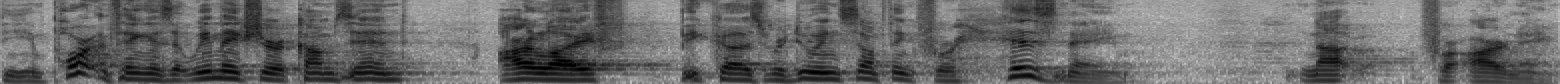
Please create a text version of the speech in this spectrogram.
The important thing is that we make sure it comes in our life because we're doing something for His name, not for our name.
